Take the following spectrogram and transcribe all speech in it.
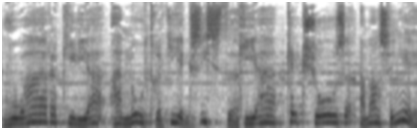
voir qu'il y a un autre qui existe, qui a quelque chose m'enseigner.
